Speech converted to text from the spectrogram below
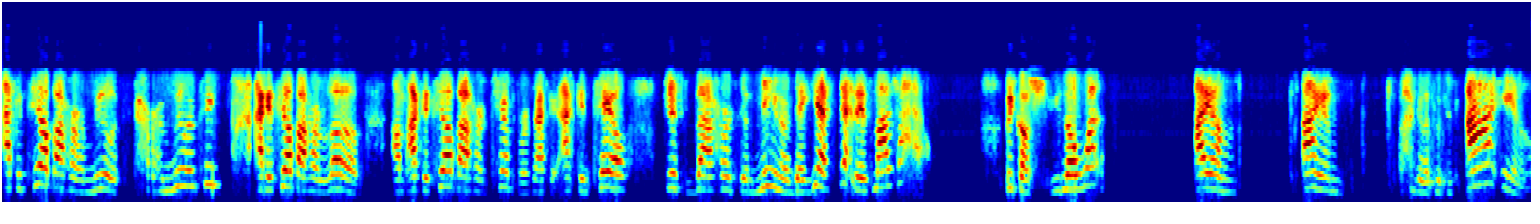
I can tell by her humility. Her humility. I can tell by her love. Um, I can tell by her temperance. I can I can tell just by her demeanor that yes, that is my child. Because you know what? I am I am I'm gonna put this I am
